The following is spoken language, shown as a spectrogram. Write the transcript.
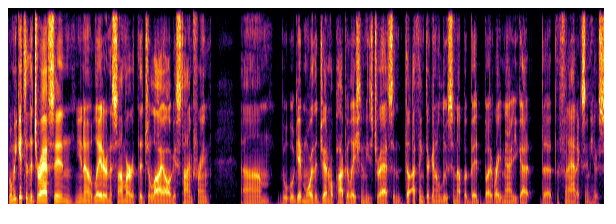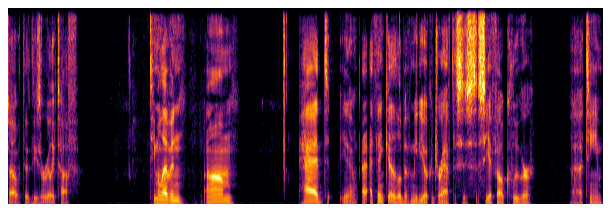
when we get to the drafts in, you know, later in the summer, the July August time frame, um, we'll get more of the general population in these drafts, and I think they're going to loosen up a bit. But right now, you got the the fanatics in here, so th- these are really tough. Team Eleven um, had, you know, I, I, think a little bit of a mediocre draft. This is the CFL Kluger uh, team,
